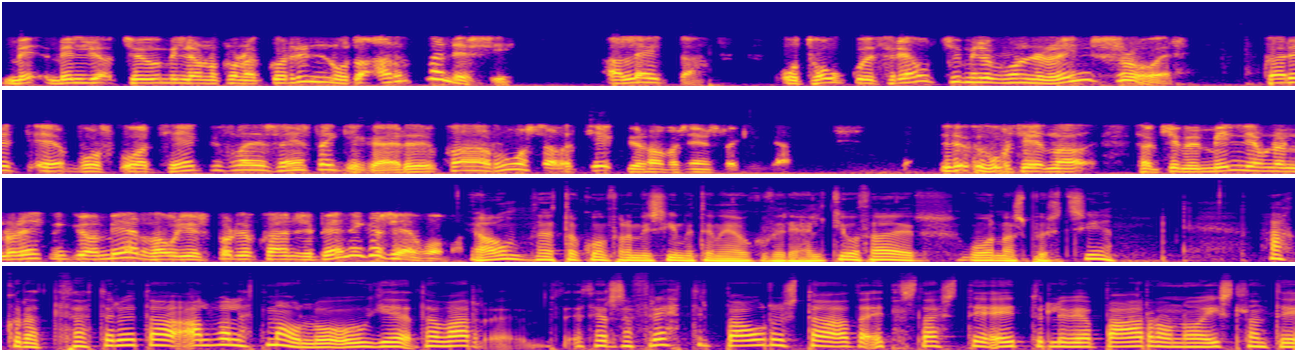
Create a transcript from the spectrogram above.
miljard 20 miljónar konar grunn út á Arnanessi að leita og tókuð 30 miljónar konar reynsróver hvað er, er búið sko að tekjuflæðis einstaklinga, er þau hvaða rosalega tekjur hafa einstaklinga hérna, það kemur miljónun og reikningu á mér þá er ég spurðið hvað þessi peninga sé að koma. Já, þetta kom fram í símeti með okkur fyrir helgi og það er vona spurt síðan Akkurat, þetta er auðvitað alvarlegt mál og, og ég, það var þegar þess að frettir bárust að einn stærsti eiturlifja barón á Íslandi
